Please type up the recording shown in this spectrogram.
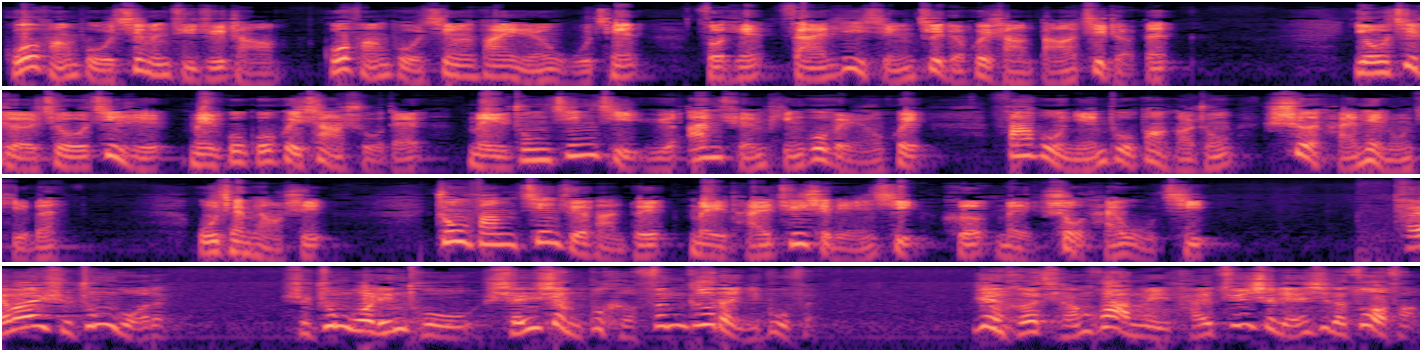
国防部新闻局局长、国防部新闻发言人吴谦昨天在例行记者会上答记者问，有记者就近日美国国会下属的美中经济与安全评估委员会发布年度报告中涉台内容提问。吴谦表示，中方坚决反对美台军事联系和美售台武器。台湾是中国的，是中国领土神圣不可分割的一部分。任何强化美台军事联系的做法，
